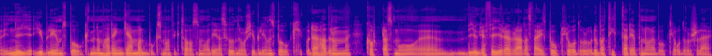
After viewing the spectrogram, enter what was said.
ny jubileumsbok, men de hade en gammal bok som man fick ta som var deras 100-årsjubileumsbok. Och där hade de korta små eh, biografier över alla Sveriges boklådor. Och då bara tittade jag på några boklådor sådär.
